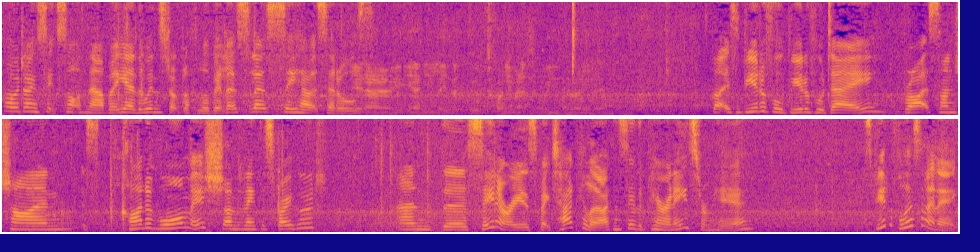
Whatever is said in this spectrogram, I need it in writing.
Well, we're doing six knots now, but yeah, the wind's dropped off a little bit. Let's let's see how it settles. You know, yeah, you leave it 20 minutes before you do anything. But it's a beautiful, beautiful day. Bright sunshine. It's kind of warmish underneath the spray hood, and the scenery is spectacular. I can see the Pyrenees from here. It's beautiful, isn't it, Nick?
